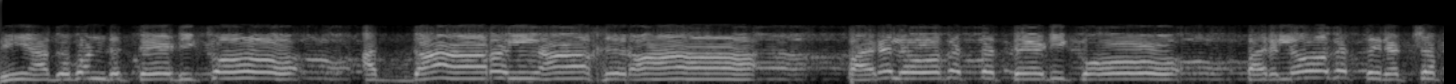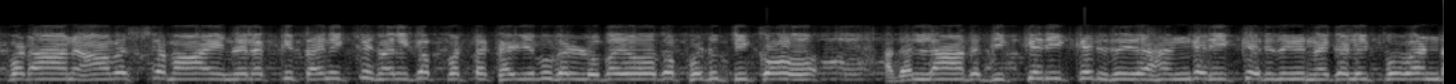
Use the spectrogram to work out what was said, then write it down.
നീ അതുകൊണ്ട് തേടിക്കോ. പരലോകത്തെ തേടിക്കോ. പരലോകത്ത് രക്ഷപ്പെടാൻ ആവശ്യമായ നിലയ്ക്ക് തനിക്ക് നൽകപ്പെട്ട കഴിവുകൾ ഉപയോഗപ്പെടുത്തിക്കോ. അതല്ലാതെ ധിക്കരിക്കരുത് അഹങ്കരിക്കരുത് നകളിപ്പ് വേണ്ട.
